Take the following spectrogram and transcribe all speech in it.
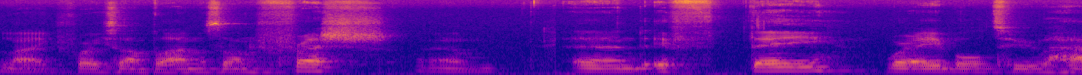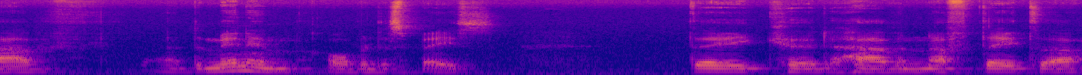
like for example Amazon Fresh, um, and if they were able to have a dominion over the space, they could have enough data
